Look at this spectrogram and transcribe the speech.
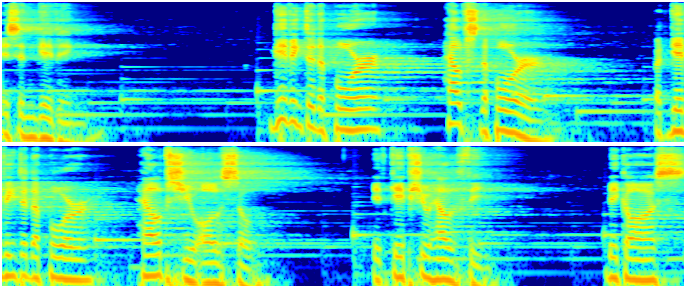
is in giving. Giving to the poor helps the poor, but giving to the poor helps you also. It keeps you healthy. Because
